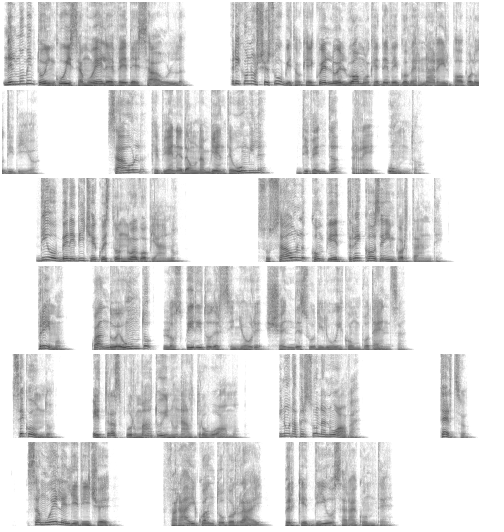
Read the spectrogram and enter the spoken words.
Nel momento in cui Samuele vede Saul, riconosce subito che quello è l'uomo che deve governare il popolo di Dio. Saul, che viene da un ambiente umile, diventa re unto. Dio benedice questo nuovo piano. Su Saul compie tre cose importanti. Primo, quando è unto, lo Spirito del Signore scende su di lui con potenza. Secondo, è trasformato in un altro uomo, in una persona nuova. Terzo, Samuele gli dice farai quanto vorrai, perché Dio sarà con te.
